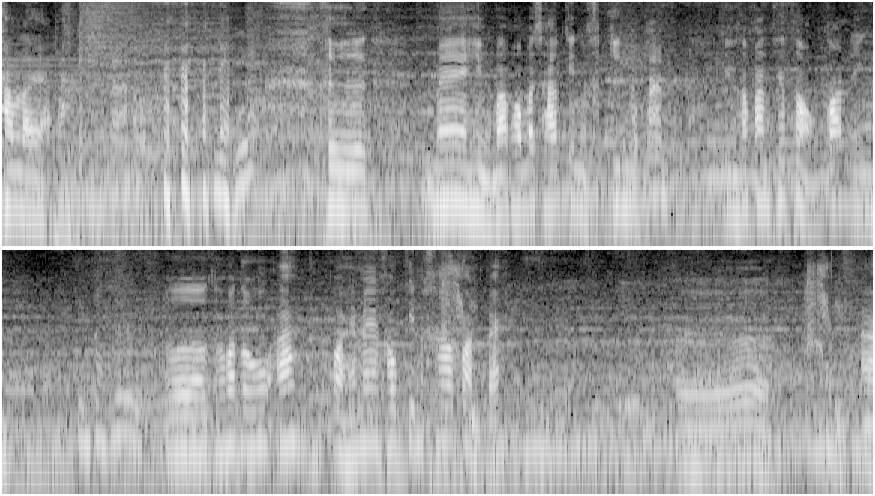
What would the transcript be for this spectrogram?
ทำอะไรอะ คือแม่หิวมากเพราะเมื่อเช้ากินกินข้าวปั้นกินข้าวปั้นแค่สองก้อนเองกินเต้าหู้เออข้าวปั้นโตอะปล่อยให้แม่เขากินข้าวก่อนไปเอออะ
